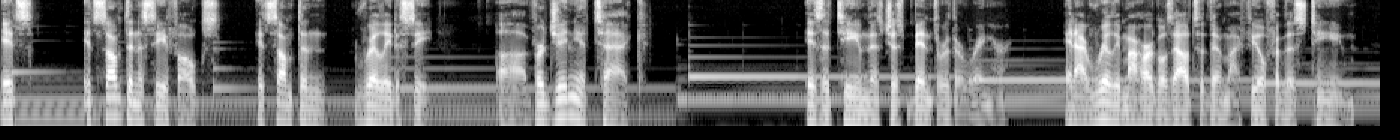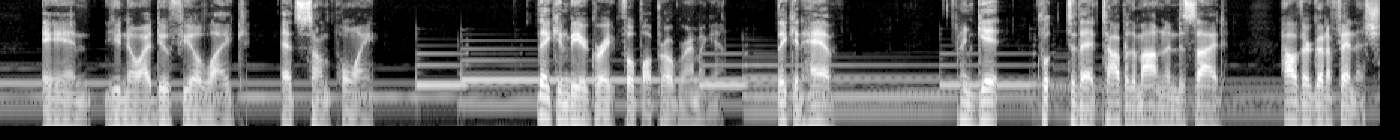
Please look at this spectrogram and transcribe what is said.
it's it's something to see, folks. It's something really to see. Uh, Virginia Tech is a team that's just been through the ringer. And I really, my heart goes out to them. I feel for this team. And, you know, I do feel like at some point they can be a great football program again. They can have and get to that top of the mountain and decide how they're going to finish.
